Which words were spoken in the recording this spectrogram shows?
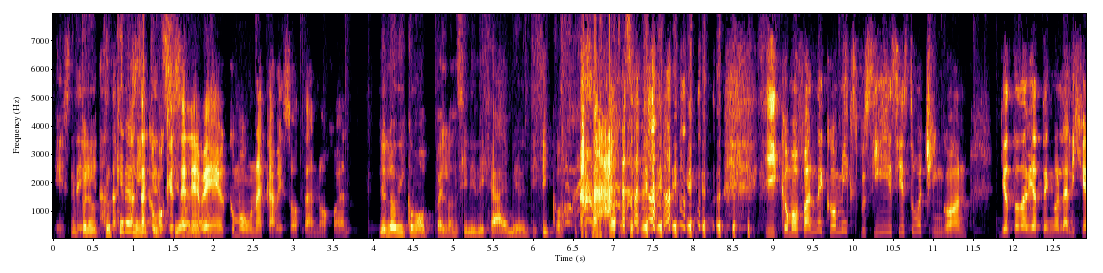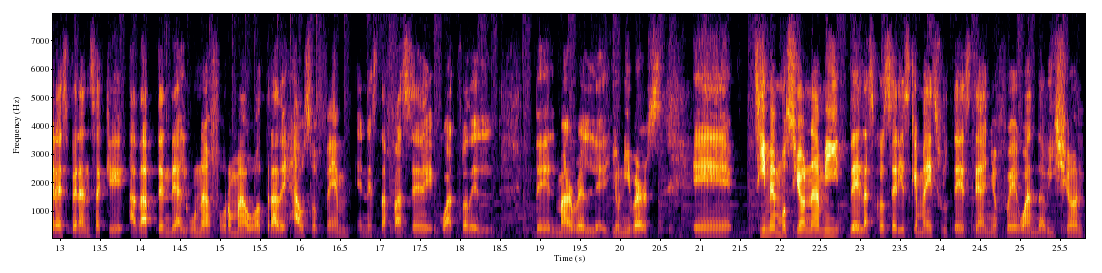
Este, Pero creo hasta, que era la hasta como que se le ve como una cabezota, ¿no, Juan? Yo lo vi como peloncín y dije, ay, me identifico. Y como fan de cómics, pues sí, sí estuvo chingón. Yo todavía tengo la ligera esperanza que adapten de alguna forma u otra de House of M en esta fase 4 del, del Marvel eh, Universe. Eh, sí me emociona a mí, de las cosas series que más disfruté este año fue WandaVision,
